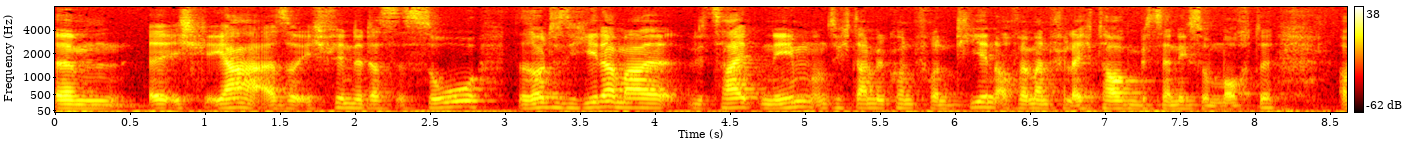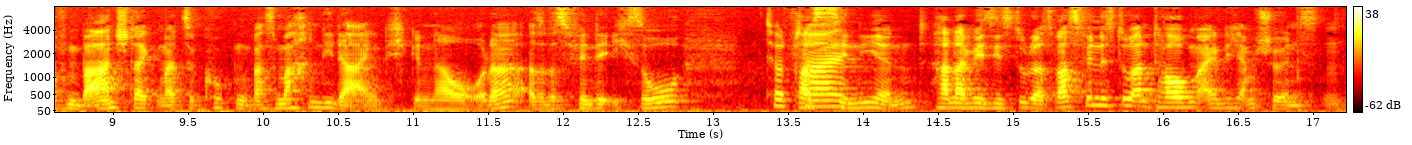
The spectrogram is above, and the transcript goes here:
Ähm, äh, ich, ja, also ich finde, das ist so, da sollte sich jeder mal die Zeit nehmen und sich damit konfrontieren, auch wenn man vielleicht Tauben bisher nicht so mochte, auf dem Bahnsteig mal zu gucken, was machen die da eigentlich genau, oder? Also das finde ich so Total. faszinierend. Hanna, wie siehst du das? Was findest du an Tauben eigentlich am schönsten?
